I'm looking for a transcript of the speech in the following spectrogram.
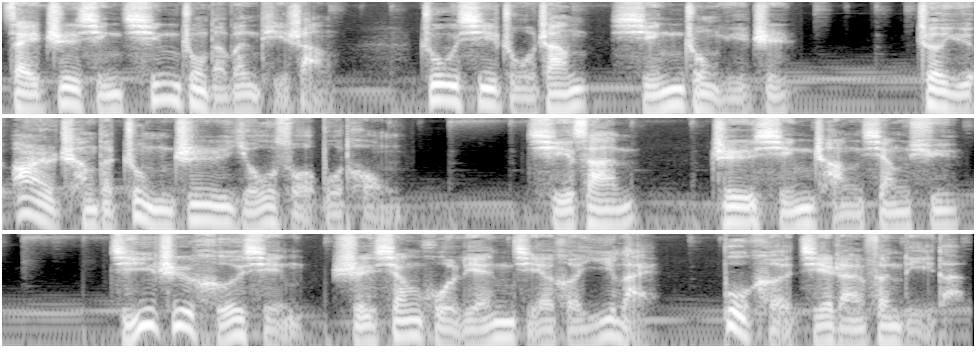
在知行轻重的问题上，朱熹主张行重于知。这与二程的重知有所不同。其三，知行常相须，即知和行是相互连结和依赖，不可截然分离的。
